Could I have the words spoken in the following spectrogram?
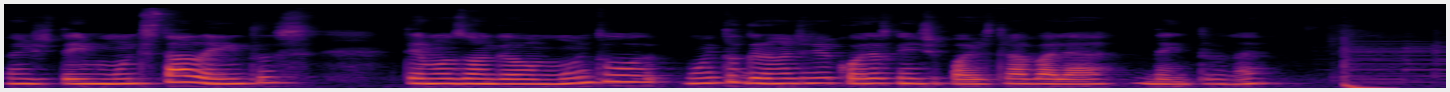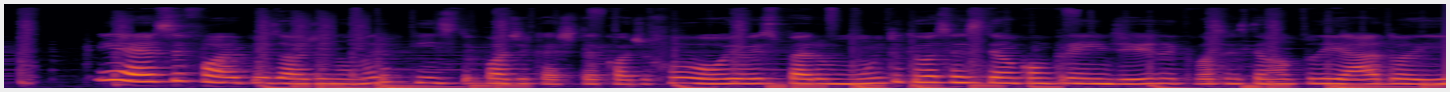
a gente tem muitos talentos, temos uma gama muito, muito grande de coisas que a gente pode trabalhar dentro, né? E esse foi o episódio número 15 do podcast Decode Flow e eu espero muito que vocês tenham compreendido e que vocês tenham ampliado aí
